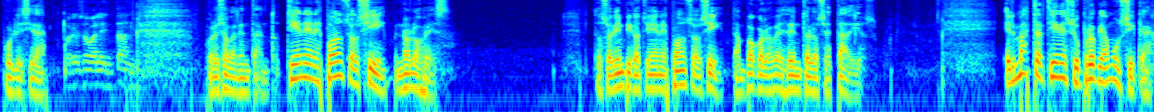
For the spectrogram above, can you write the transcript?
publicidad. Por eso valen tanto. Por eso valen tanto. ¿Tienen sponsors? Sí, no los ves. Los Olímpicos tienen sponsors, sí, tampoco los ves dentro de los estadios. El Master tiene su propia música,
